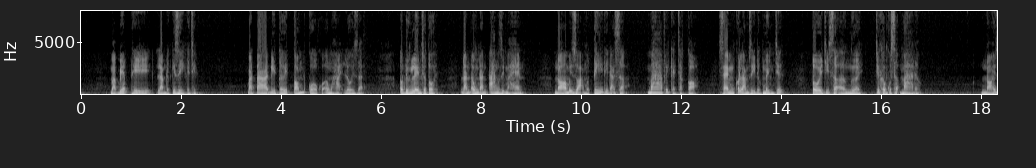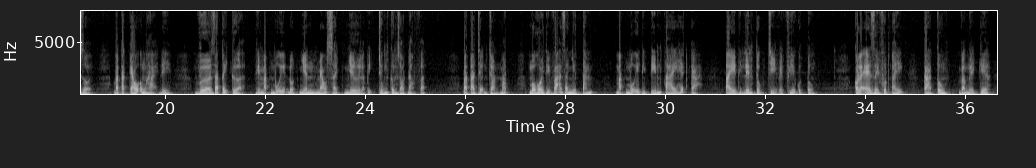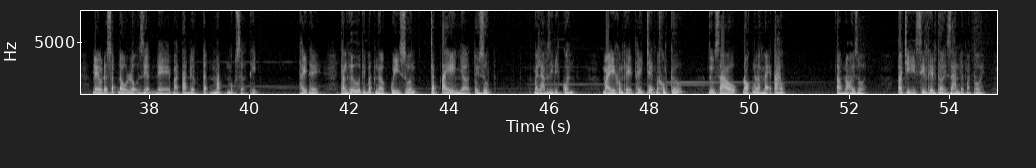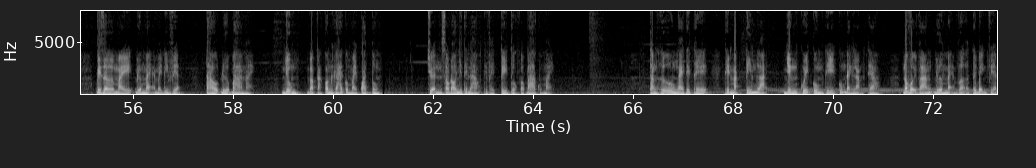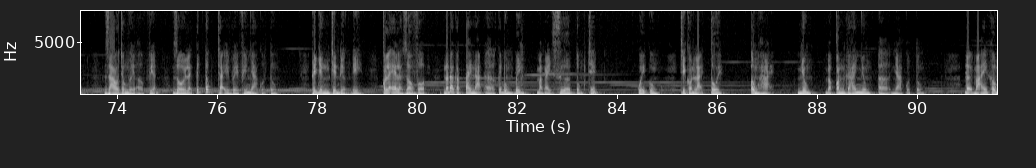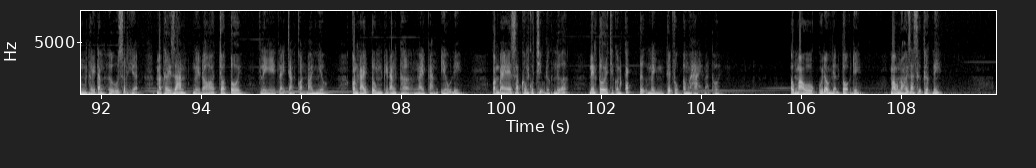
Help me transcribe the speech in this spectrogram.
Mà biết thì làm được cái gì cơ chứ?" Bà ta đi tới tóm cổ của ông Hải lôi dậy. "Ông đứng lên cho tôi, đàn ông đàn an gì mà hèn. Nó mới dọa một tí thì đã sợ, ma với cả chặt cỏ, xem có làm gì được mình chứ. Tôi chỉ sợ người chứ không có sợ ma đâu." Nói rồi, bà ta kéo ông Hải đi, vừa ra tới cửa thì mặt mũi đột nhiên méo sạch như là bị trúng cơn gió độc vậy. Bà ta trợn tròn mắt, mồ hôi thì vã ra như tắm, mặt mũi thì tím tái hết cả, tay thì liên tục chỉ về phía của Tùng. Có lẽ giây phút ấy, cả Tùng và người kia đều đã xuất đầu lộ diện để bà ta được tận mắt mục sở thị. Thấy thế, thằng Hữu thì bất ngờ quỳ xuống, chắp tay nhờ tôi giúp. "Mày làm gì đi Quân? Mày không thể thấy chết mà không cứu, dù sao đó cũng là mẹ tao." Tao nói rồi, tao chỉ xin thêm thời gian được mà thôi. Bây giờ mày đưa mẹ mày đi viện, tao đưa ba mày, Nhung và cả con gái của mày qua Tùng. Chuyện sau đó như thế nào thì phải tùy thuộc vào ba của mày. Thằng Hữu nghe thấy thế thì mặt tím lại, nhưng cuối cùng thì cũng đành làm theo. Nó vội vàng đưa mẹ vợ tới bệnh viện, giao cho người ở viện rồi lại tức tốc chạy về phía nhà của Tùng. Thế nhưng trên đường đi, có lẽ là do vội, nó đã gặp tai nạn ở cái bùng binh mà ngày xưa Tùng chết. Cuối cùng chỉ còn lại tôi, ông Hải, Nhung và con gái Nhung ở nhà của Tùng. Đợi mãi không thấy thằng Hữu xuất hiện, mà thời gian người đó cho tôi thì lại chẳng còn bao nhiêu. Con gái Tùng thì đang thở ngày càng yếu đi. Con bé sắp không có chịu được nữa, nên tôi chỉ còn cách tự mình thuyết phục ông Hải mà thôi. Ông mau cúi đầu nhận tội đi, mau nói ra sự thực đi.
